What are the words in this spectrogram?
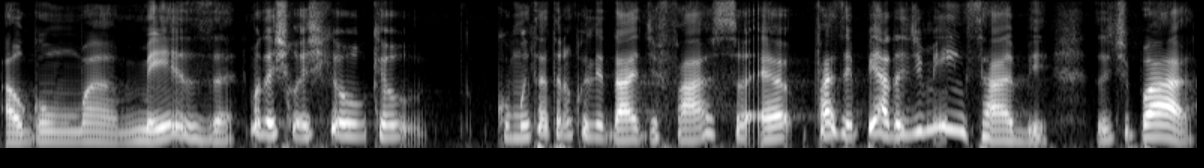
alguma mesa, uma das coisas que eu, que eu com muita tranquilidade faço é fazer piada de mim, sabe? Do tipo, ah,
